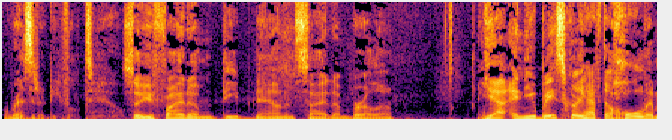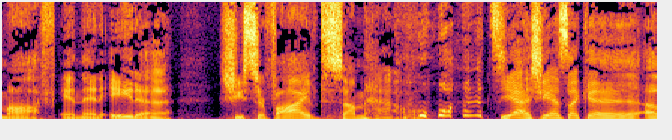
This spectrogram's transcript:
Resident Evil Two. So you fight him deep down inside Umbrella. Yeah, and you basically have to hold him off, and then Ada, she survived somehow. what? Yeah, she has like a, a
